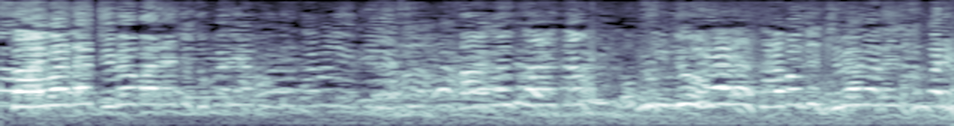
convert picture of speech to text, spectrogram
साहेबांना जिवे मारण्याची सुपारी साहेबांचा मृत्यू होणार आहे. साहेबांची जिवे मारण्याची सुपारी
